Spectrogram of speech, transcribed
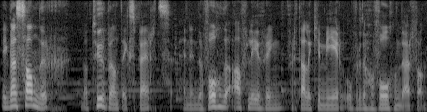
Ik ben Sander, natuurbrandexpert en in de volgende aflevering vertel ik je meer over de gevolgen daarvan.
